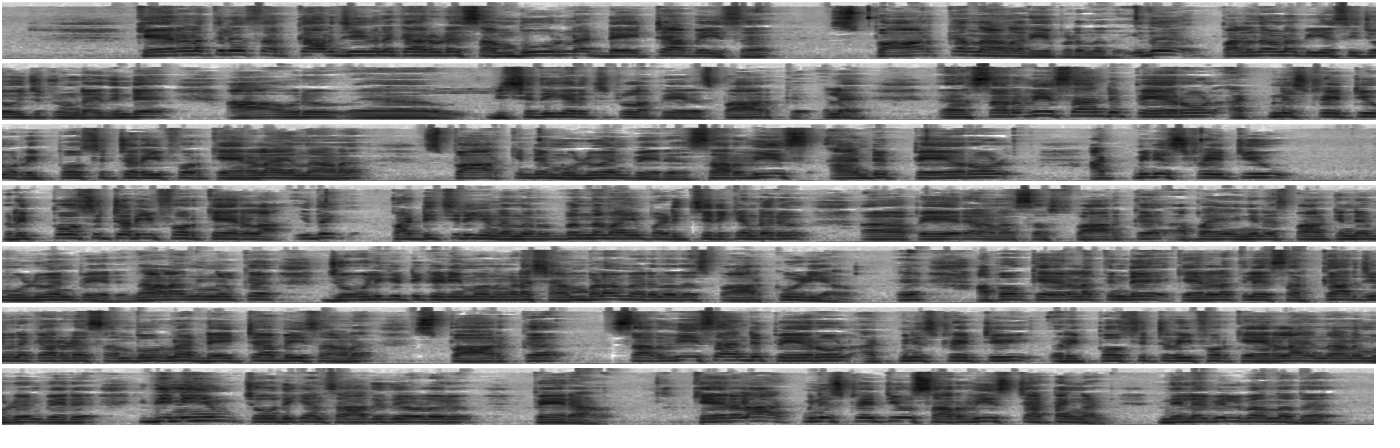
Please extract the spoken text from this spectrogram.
കേരളത്തിലെ സർക്കാർ ജീവനക്കാരുടെ സമ്പൂർണ ഡേറ്റാബേസ് സ്പാർക്ക് എന്നാണ് അറിയപ്പെടുന്നത്. ഇത് പലതവണ പി എസ് സി ചോദിച്ചിട്ടുണ്ട്. ഇതിന്റെ ആ ഒരു വിശദീകരിച്ചിട്ടുള്ള പേര് സ്പാർക്ക് അല്ലേ? Service and payroll administrative repository for Kerala എന്നാണ് സ്പാർക്കിന്റെ മുഴുവൻ പേര്. Service and payroll administrative repository for Kerala. ഇത് പഠിച്ചിരിക്കേണ്ട നിർബന്ധമായും പഠിച്ചിരിക്കേണ്ട ഒരു പേരാണ് സ്പാർക്ക്. അപ്പൊ എങ്ങനെ സ്പാർക്കിന്റെ മുഴുവൻ പേര്? നാളെ നിങ്ങൾക്ക് ജോലി കിട്ടിക്കഴിയുമ്പോൾ നിങ്ങളുടെ ശമ്പളം വരുന്നത് സ്പാർക്ക് വഴിയാണ്. അപ്പോൾ കേരളത്തിന്റെ കേരളത്തിലെ സർക്കാർ ജീവനക്കാരുടെ സമ്പൂർണ ഡേറ്റാബേസ് ആണ് SPARK. Service and payroll administrative repository for Kerala എന്നാണ് മുഴുവൻ പേര്. ഇതിനിയും ചോദിക്കാൻ സാധ്യതയുള്ള ഒരു പേരാണ്. കേരള അഡ്മിനിസ്ട്രേറ്റീവ് സർവീസ് ചട്ടങ്ങൾ നിലവിൽ വന്നത്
